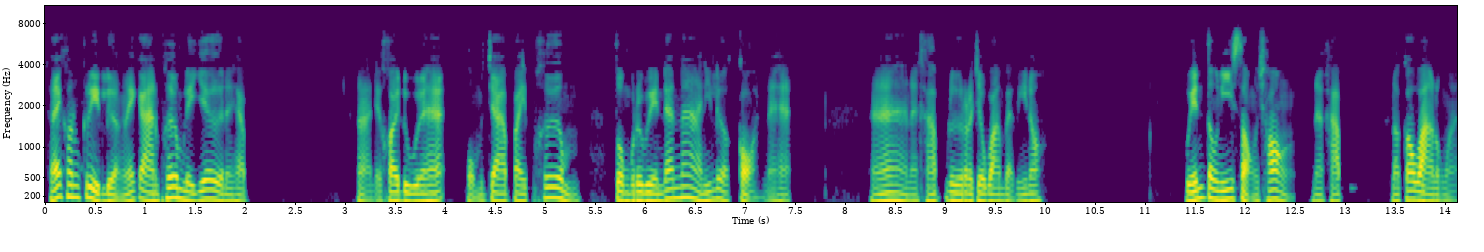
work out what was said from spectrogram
ใช้คอนกรีตเหลืองในการเพิ่มเลเยอร์นะครับอ่าเดี๋ยวค่อยดูนะฮะ ผมจะไปเพิ่มตรงบริเวณด้านหน้านี้เลือกก่อนนะฮะอ่านะครับหรือเราจะวางแบบนี้เนาะเว้นตรงนี้ 2 ช่องนะครับ แล้วก็วางลงมา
